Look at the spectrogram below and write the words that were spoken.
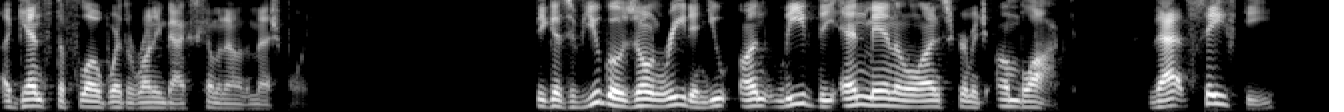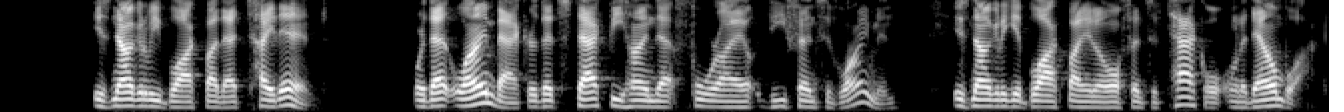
against the flow of where the running back's coming out of the mesh point. Because if you go zone read and you un- leave the end man in the line of scrimmage unblocked, that safety is now going to be blocked by that tight end or that linebacker that's stacked behind that four eye defensive lineman is now going to get blocked by an offensive tackle on a down block.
